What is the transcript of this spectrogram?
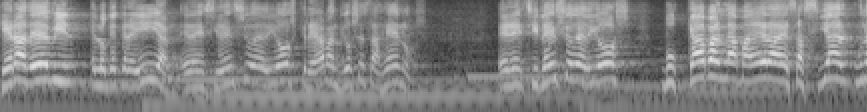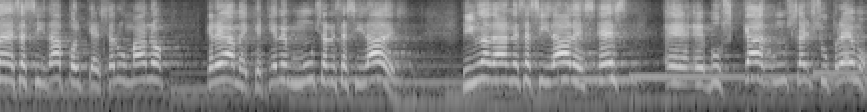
que era débil en lo que creían. En el silencio de Dios creaban dioses ajenos. En el silencio de Dios buscaban la manera de saciar una necesidad, porque el ser humano, créame, que tiene muchas necesidades. Y una de las necesidades es eh, eh, buscar un ser supremo.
